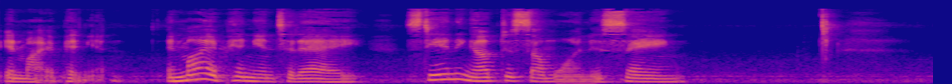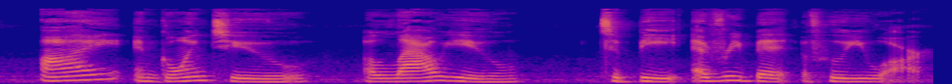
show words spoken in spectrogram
in my opinion, in my opinion today, standing up to someone is saying, I am going to allow you to be every bit of who you are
